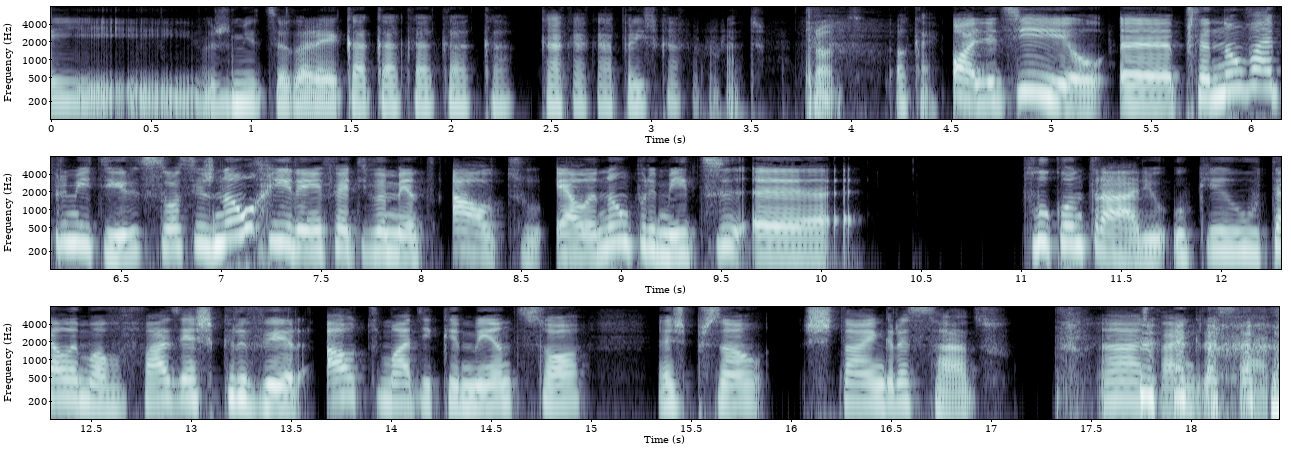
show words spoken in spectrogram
e os miúdos agora é kkkk. KKK para isto, KKK, pronto. Pronto, ok. Olha, dizia eu, uh, portanto, não vai permitir, se vocês não rirem efetivamente alto, ela não permite. uh, pelo contrário, o que o telemóvel faz é escrever automaticamente só a expressão está engraçado. Ah, está engraçado.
